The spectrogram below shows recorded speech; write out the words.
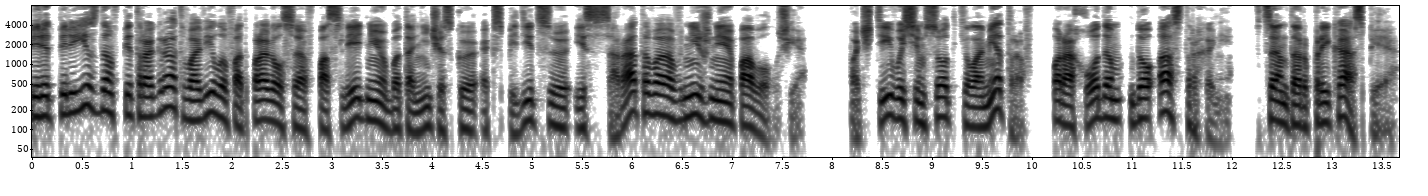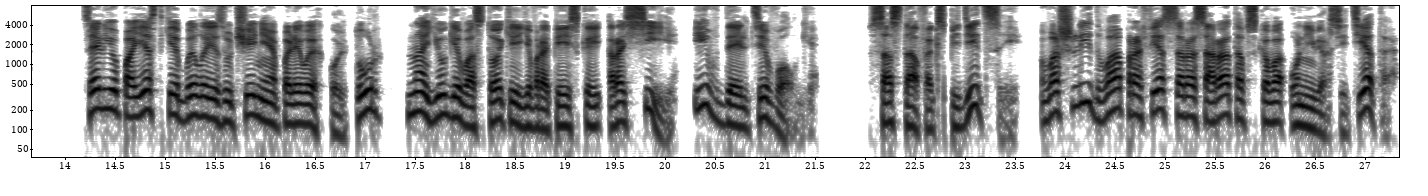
Перед переездом в Петроград Вавилов отправился в последнюю ботаническую экспедицию из Саратова в Нижнее Поволжье. Почти 800 километров пароходом до Астрахани в центр Прикаспия. Целью поездки было изучение полевых культур на юге-востоке Европейской России и в дельте Волги. В состав экспедиции вошли два профессора Саратовского университета,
